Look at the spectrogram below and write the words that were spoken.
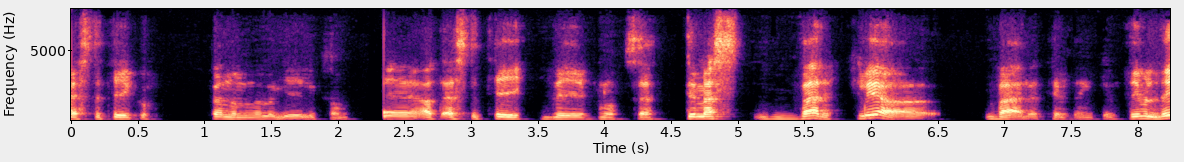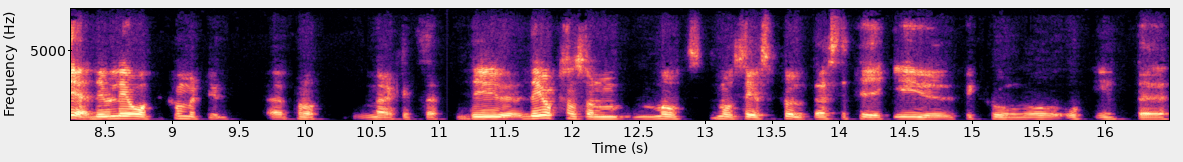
estetik och fenomenologi. Liksom. Eh, att estetik blir på något sätt det mest verkliga värdet helt enkelt. Det är väl det, det är väl det jag återkommer till eh, på något märkligt sätt. Det är, ju, det är också en sån mot, motsägelsefullt. Estetik är ju fiktion och, och inte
